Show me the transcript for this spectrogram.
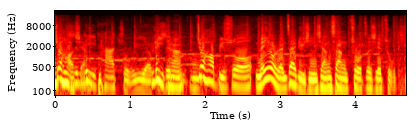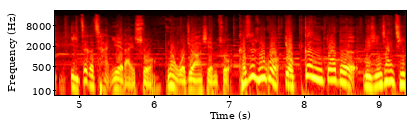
就好像利他主义，利他，就好比说，没有人在旅行箱上做这些主题，以这个产业来说，那我就要先做。可是如果有更多的旅行箱其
